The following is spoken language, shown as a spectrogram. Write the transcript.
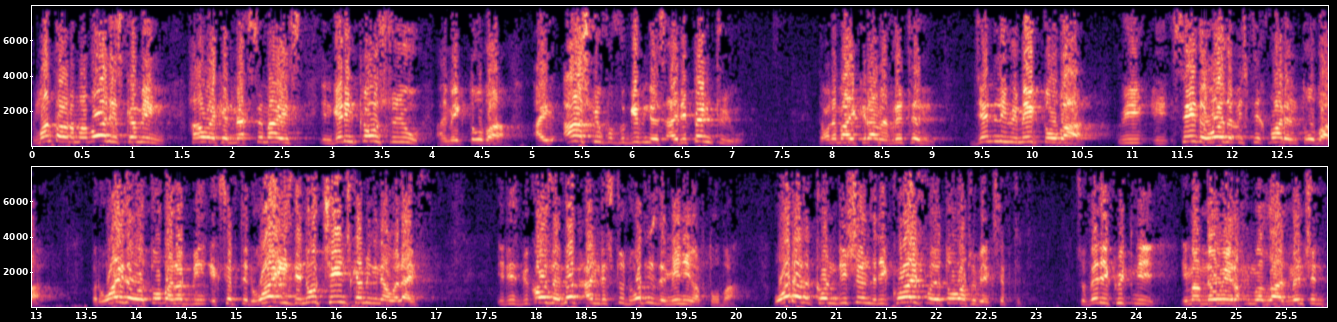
The month of Ramadan is coming. How I can maximize in getting close to you. I make tawbah. I ask you for forgiveness. I repent to you. The ulama ikram have written, generally we make tawbah. We say the words of istighfar and tawbah. But why is our tawbah not being accepted? Why is there no change coming in our life? It is because we have not understood what is the meaning of tawbah. What are the conditions required for the tawbah to be accepted? So very quickly, Imam Nawawi rahimahullah has mentioned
